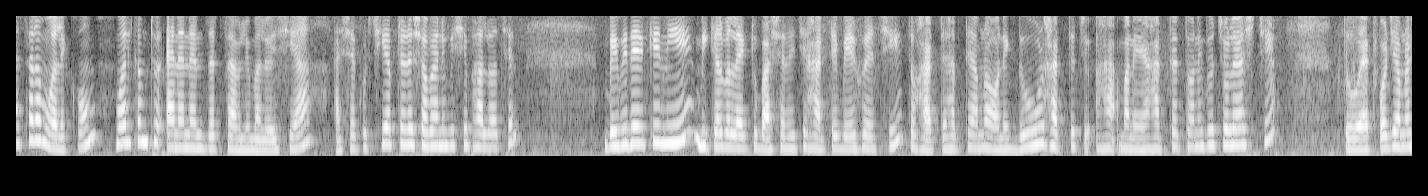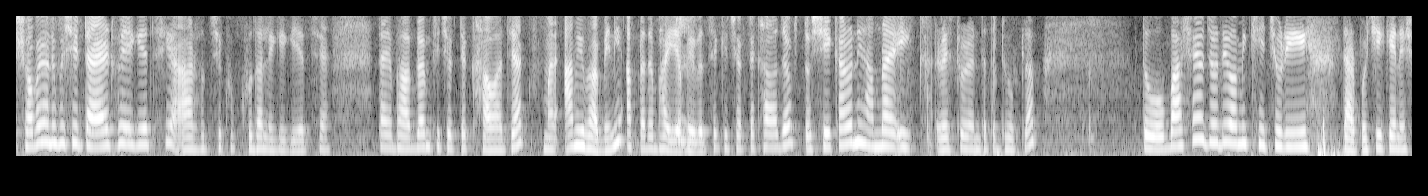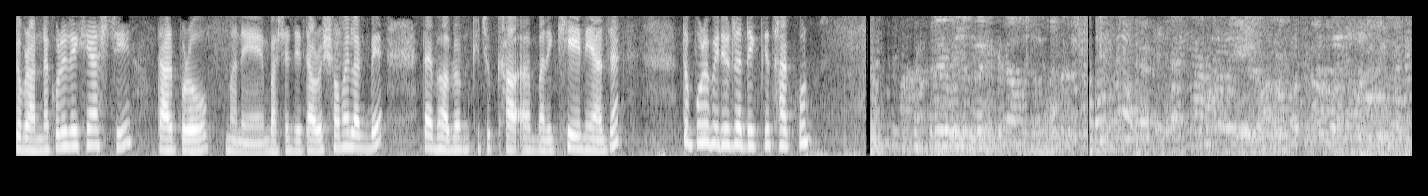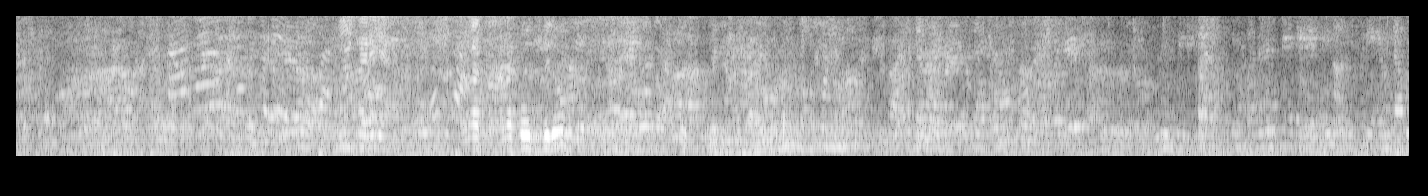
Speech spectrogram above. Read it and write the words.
আসসালামু আলাইকুম। Welcome to N N Z family Malaysia আশা করছি আপনারা সবাই অনেক বেশি ভালো আছেন। বেবিদেরকে নিয়ে বিকালবেলা একটু বাসা নিচে হাঁটতে বের হয়েছি। তো হাঁটতে হাঁটতে আমরা অনেক দূর হাঁটতে মানে হাঁটতে হাঁটতে অনেক দূর চলে আসছি। তো এক পর্যায়ে আমরা সবাই অনেক বেশি টায়ার্ড হয়ে গেছি আর হচ্ছে খুব ক্ষুধা লেগে গিয়েছে। তাই ভাবলাম কিছু একটা খাওয়া যাক। মানে আমি ভাবিনি, আপনাদের ভাইয়া ভেবেছে কিছু একটা খাওয়া যাক। তো সেই কারণে আমরা এই রেস্টুরেন্টটাতে ঢুকলাম। তো বাসায় যদিও আমি খিচুড়ি, তারপর চিকেন এসব রান্না করে রেখে আসছি, তারপরেও মানে বাসায় যেতে আরও সময় লাগবে, তাই ভাবলাম কিছু খা মানে খেয়ে নেওয়া যাক। তো পুরো ভিডিওটা দেখতে থাকুন। Ada Bai,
